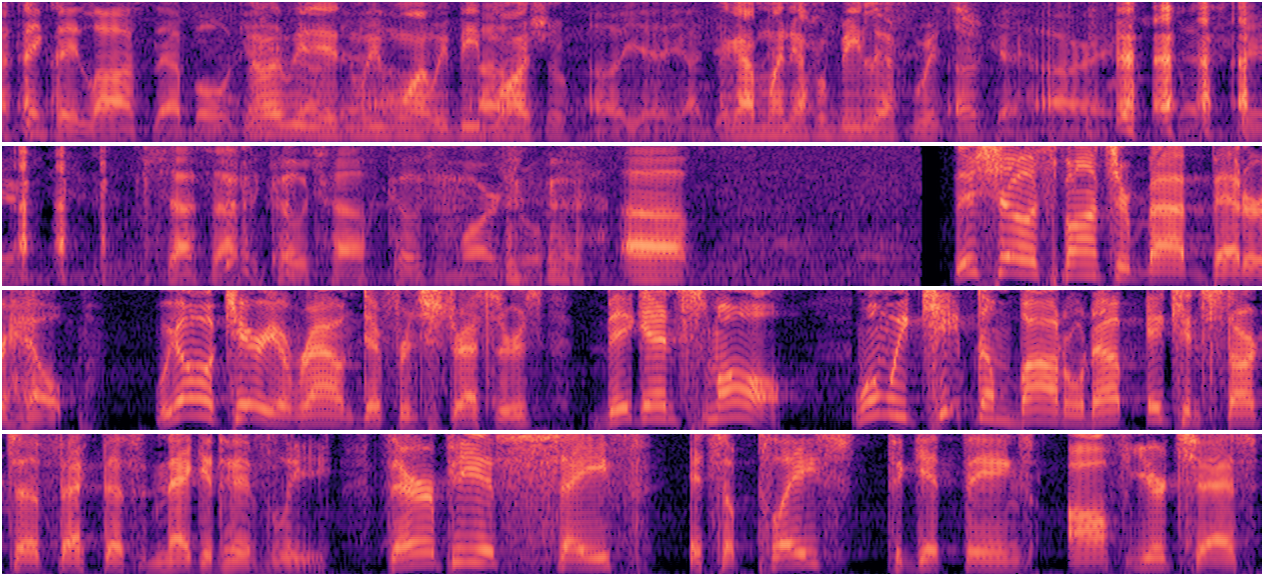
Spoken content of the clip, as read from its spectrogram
I think they lost that bowl game. No, we didn't. We Uh, won. We beat uh, Marshall. Oh yeah, yeah. I, did. I got money off of B Leftwich. Okay, all right, that's fair. Shouts out to Coach Huff, Coach Marshall. Uh, This show is sponsored by BetterHelp. We all carry around different stressors, big and small. When we keep them bottled up, it can start to affect us negatively. Therapy is safe, it's a place to get things off your chest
